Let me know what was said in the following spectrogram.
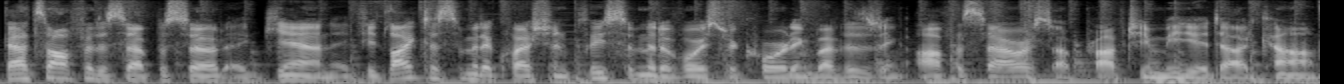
That's all for this episode. Again, if you'd like to submit a question, please submit a voice recording by visiting officehours.profgmedia.com.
